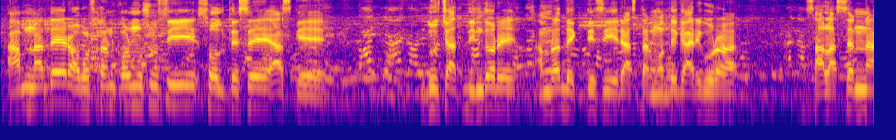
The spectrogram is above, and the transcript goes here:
আপনাদের অবস্থান কর্মসূচি চলতেছে আজকে দু চার দিন ধরে। আমরা দেখতেছি রাস্তার মধ্যে গাড়ি ঘোড়া চালাচ্ছেন না।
